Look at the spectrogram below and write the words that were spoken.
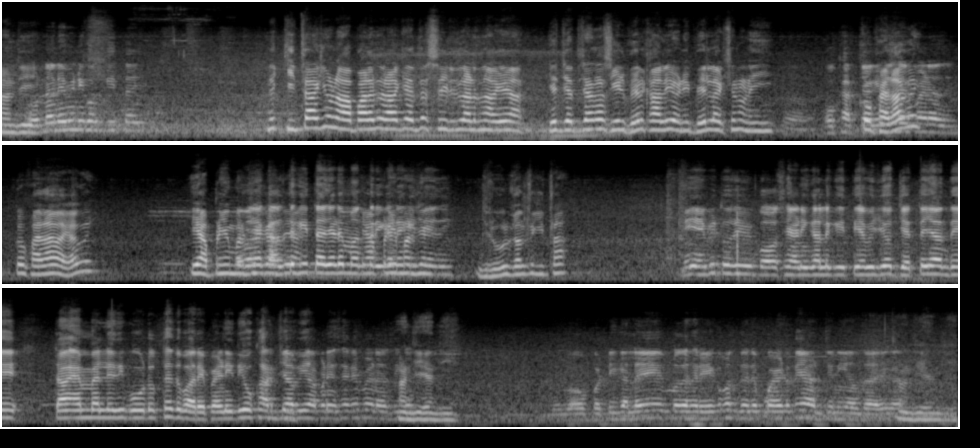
ਹਾਂਜੀ। ਉਹਨਾਂ ਨੇ ਵੀ ਨਹੀਂ ਕੁਝ ਕੀਤਾ ਜੀ। ਨਹੀਂ ਕੀਤਾ ਕਿ ਹੁਣ? ਆਪ ਵਾਲੇ ਤੇ ਰਲ ਕੇ ਇੱਧਰ ਸੀਟ ਲੜਨ ਆ ਗਏ ਆ। ਜੇ ਜਿੱਤ ਜਾਂਦਾ ਸੀਟ ਫਿਰ ਖਾਲੀ ਹੋਣੀ ਫਿਰ ਇਲੈਕਸ਼ਨ ਹੋਣੀ। ਸੀ। ਹਾਂ, ਉਹ ਖਰਚਾ ਕੋਈ ਫਾਇਦਾ ਕੋਈ? ਪੈਣਾ ਸੀ ਕੋਈ ਫਾਇਦਾ ਹੋਏਗਾ ਕੋਈ? ਇਹ ਆਪਣੀਆਂ ਉਹਨਾਂ ਮਰਜ਼ੀਆਂ ਨੇ ਕਰਦੇ ਗਲਤ ਆ। ਕੀਤਾ ਜਿਹੜੇ ਮੰਤਰੀ ਆਪਣੀ ਕਿਹੜੇ ਮਰਜ਼ੀ ਕੀਤੇ ਸੀ ਜ਼ਰੂਰ ਗਲਤ ਕੀਤਾ। ਨਹੀਂ ਇਹ ਵੀ ਤੁਸੀਂ ਬਹੁਤ ਸਿਆਣੀ ਗੱਲ ਕੀਤੀ ਹੈ ਵੀ ਜੇ ਉਹ ਜਿੱਤ ਜਾਂਦੇ ਤਾਂ ਐਮਐਲਏ ਦੀ ਵੋਟ ਉੱਥੇ ਦੁਬਾਰੇ ਪੈਣੀ ਦੀ ਉਹ ਖਰਚਾ ਵੀ ਆਪਣੇ ਸਿਰੇ ਪੈਣਾ ਸੀ ਹਾਂਜੀ ਹਾਂਜੀ। ਬਹੁਤ ਵੱਡੀ ਗੱਲ ਹੈ ਇਹ ਮਤਲਬ ਹਰੇਕ ਬੰਦੇ ਦੇ ਪੁਆਇੰਟ ਧਿਆਨ 'ਚ ਨਹੀਂ ਆਉਂਦਾ ਹੈਗਾ। ਹਾਂਜੀ ਹਾਂਜੀ।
